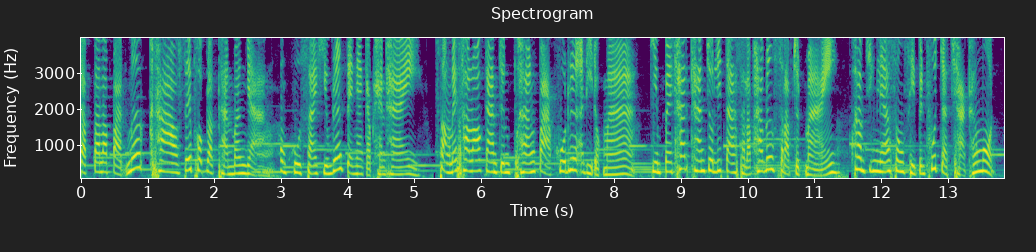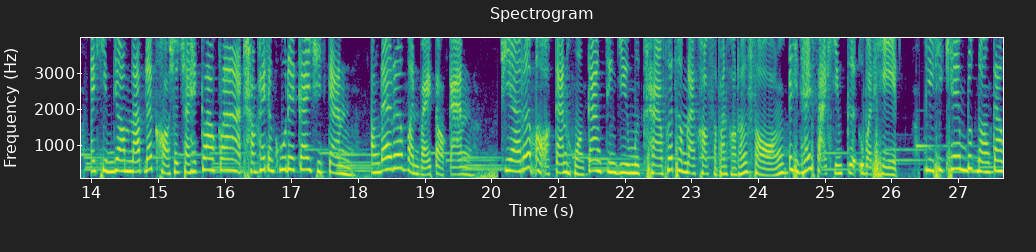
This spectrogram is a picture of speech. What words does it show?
กับตาลปัดเมื่อคราวได้พบหลักฐานบางอย่างข่มขู่สายขิมเรื่องแต่งงานกับแทนไทย สองได้ทะเลาะกันจนพังปากพูดเรื่องอดีตออกมาคิมไปคาดคั้นจนลิตาสารภาพเรื่องสลับจดหมาย ความจริงแล้วทรงศิลเป็นผู้จัดฉากทั้งหมดไอคิมยอมรับและขอชดใช้ให้กล้าวกล้าทำให้ทั้งคู่ได้ใกล้ชิดกันสองได้เริ่มหวั่นไหวต่อกัน เชียเริ่มออกอาการห่วงก้างจึงยืมมือคราเพื่อทำลายความสัมพันธ์ของทั้งสองได้เห็นให้สายคิมเกิดอุบัติเหตุ ดีที่เข้มลูกน้องก้าว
